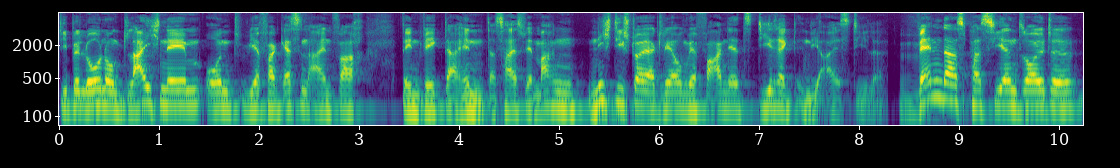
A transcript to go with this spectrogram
die Belohnung gleich nehmen und wir vergessen einfach den Weg dahin. Das heißt, wir machen nicht die Steuererklärung, wir fahren jetzt direkt in die Eisdiele. Wenn das passieren sollte,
